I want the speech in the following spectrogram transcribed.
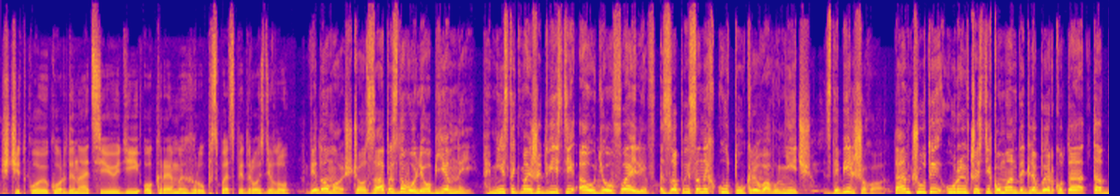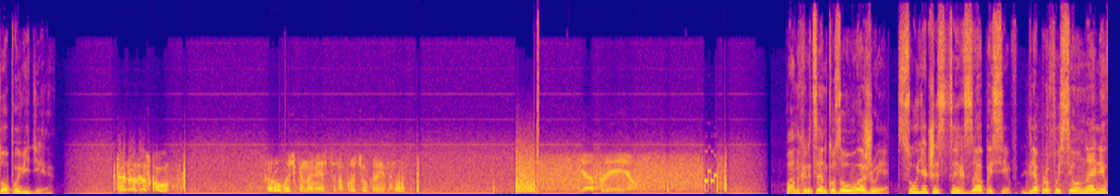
з чіткою координацією дій окремих груп спецпідрозділу. Відомо, що запис доволі об'ємний, містить майже 200 аудіофайлів, записаних у ту криваву ніч. Здебільшого там чути уривчасті команди для Беркута та доповіді. Хто на зв'язку? Коробочка на місці напроти України. Я прийняв. Пан Гриценко зауважує, судячи з цих записів, для професіоналів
